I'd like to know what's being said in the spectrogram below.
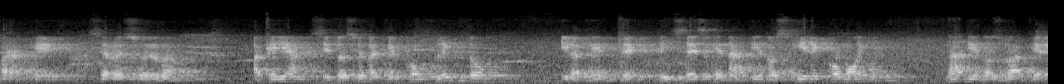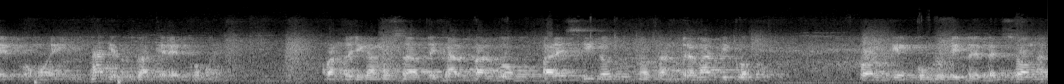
para que se resuelva aquella situación, aquel conflicto. Y la gente dice es que nadie nos quiere como Él, nadie nos va a querer como Él, nadie nos va a querer como Él. Cuando llegamos a Tecalpa algo parecido, no tan dramático, porque un grupito de personas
